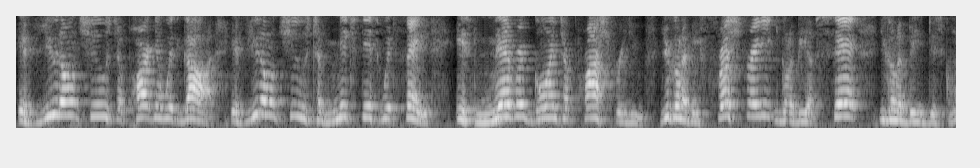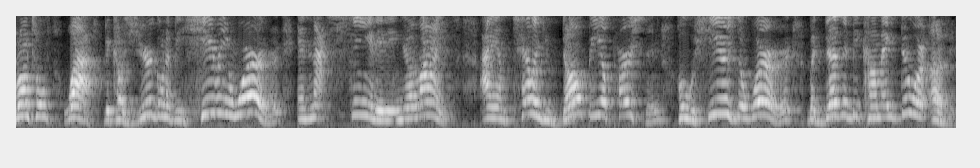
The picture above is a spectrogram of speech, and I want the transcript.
If you don't choose to partner with God, if you don't choose to mix this with faith, it's never going to prosper you. You're going to be frustrated. You're going to be upset. You're going to be disgruntled. Why? Because you're going to be hearing word and not seeing it in your life. I am telling you, don't be a person who hears the word but doesn't become a doer of it.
